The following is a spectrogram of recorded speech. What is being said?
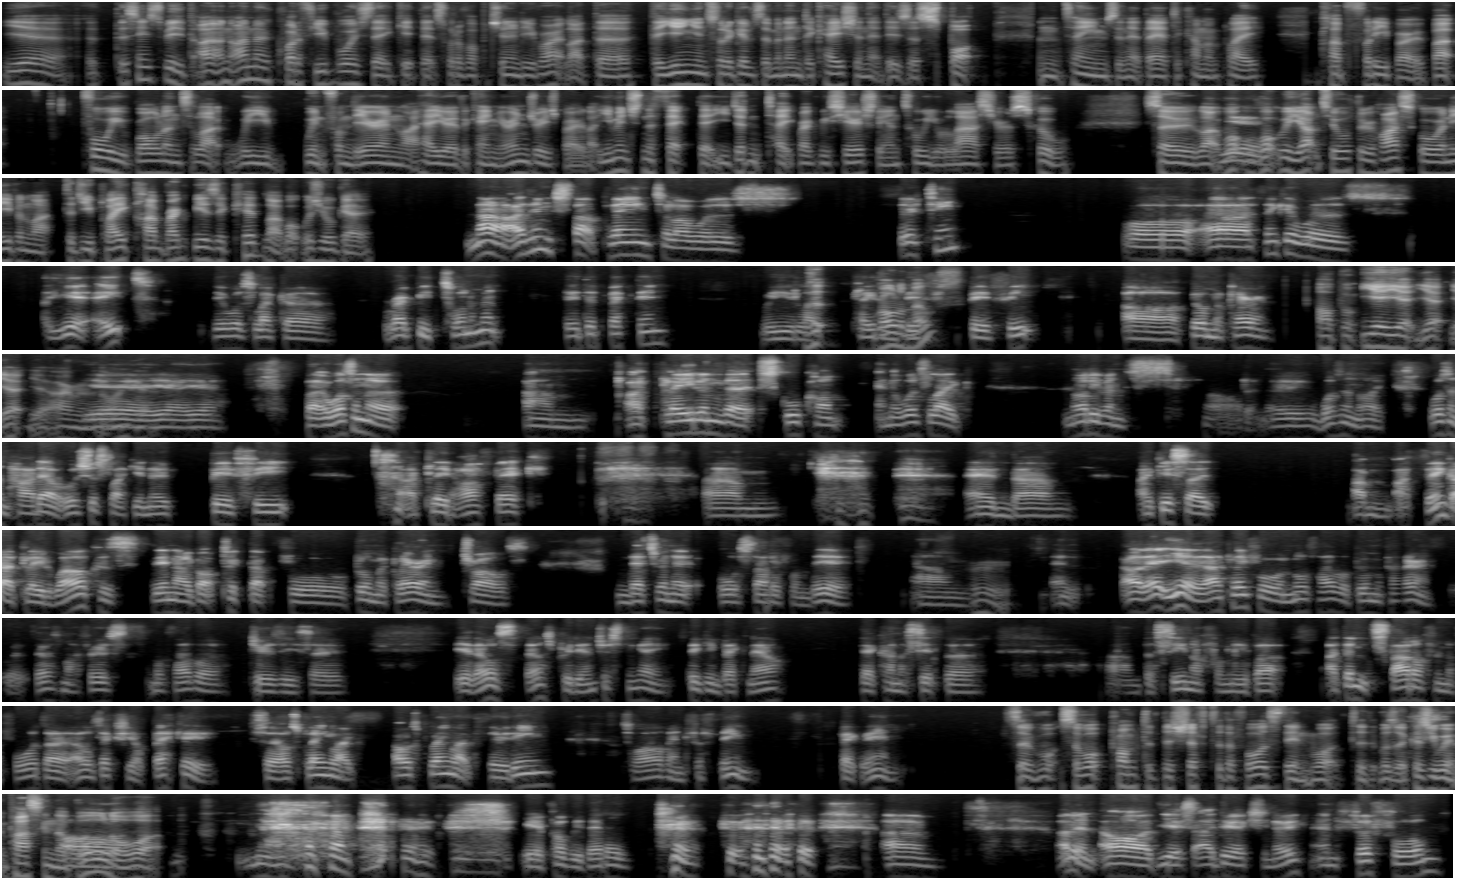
Yeah, there seems to be. I, I know quite a few boys that get that sort of opportunity, right? Like the the union sort of gives them an indication that there's a spot in the teams and that they have to come and play club footy, bro. But before we roll into like we went from there and like how you overcame your injuries, bro. Like you mentioned the fact that you didn't take rugby seriously until your last year of school. So like what, yeah. what were you up to all through high school and even like did you play club rugby as a kid? Like what was your go? No, I didn't start playing till I was 13. Well, uh, I think it was a year eight. There was like a rugby tournament they did back then. We like played Roller bare, bare feet. Uh, Bill McLaren. Oh, yeah, yeah, yeah, yeah, yeah. I remember. Yeah, yeah, yeah, yeah. but it wasn't a. Um, I played in the school comp, and it was like not even. Oh, I don't know. It wasn't like it wasn't hard out. It was just like you know bare feet. I played halfback, um, and um, I guess I um, I think I played well because then I got picked up for Bill McLaren trials, and that's when it all started from there. Um, Mm. and oh, that, yeah, I played for North Harbour, Bill McLaren. That was my first North Harbour jersey. So yeah, that was that was pretty interesting. Eh? Thinking back now, that kind of set the um, the scene off for me. But I didn't start off in the forwards. I, I was actually a back. Eh? So I was playing like I was playing like 13, 12, and 15 back then. So what? So what prompted the shift to the forwards then? What did, was it? Because you weren't passing the ball, Oh. or what? yeah, probably that. Eh? um, I don't. Oh, yes, I do actually know. In fifth form,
